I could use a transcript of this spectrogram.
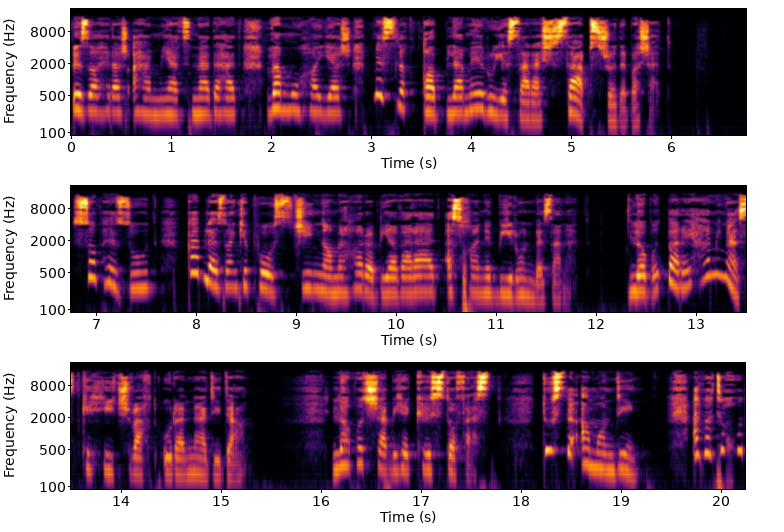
به ظاهرش اهمیت ندهد و موهایش مثل قابلمه روی سرش سبز شده باشد. صبح زود قبل از آنکه پستچی نامه ها را بیاورد از خانه بیرون بزند. لابد برای همین است که هیچ وقت او را ندیدم. لابد شبیه کریستوف است. دوست اماندین البته خود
